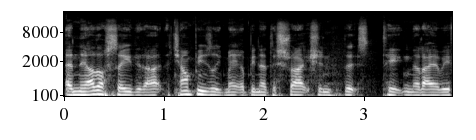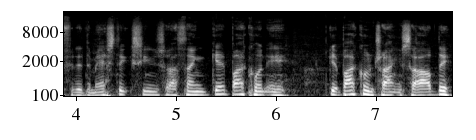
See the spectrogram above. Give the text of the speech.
on the other side of that, the Champions League might have been a distraction that's taking their eye away from the domestic scene. So I think get back onto get back on track on Saturday.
